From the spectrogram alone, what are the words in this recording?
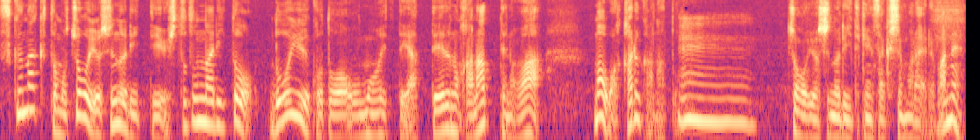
少なくとも超義則っていう人となりとどういうことを思ってやっているのかなってのはまあ分かるかなと。うん。超義則って検索してもらえればね、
